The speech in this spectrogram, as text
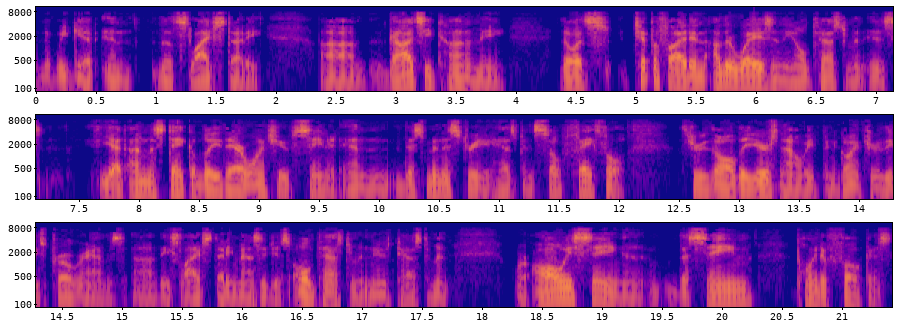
that we get in this life study. Uh, God's economy, though it's typified in other ways in the Old Testament, is yet unmistakably there once you've seen it. And this ministry has been so faithful through all the years now we've been going through these programs, uh, these life study messages, Old Testament, New Testament. We're always seeing uh, the same point of focus.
